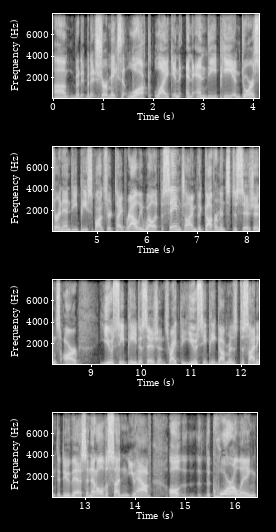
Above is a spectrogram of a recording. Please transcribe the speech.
Um, but, it, but it sure makes it look like an, an NDP endorsed or an NDP sponsored type rally. Well, at the same time, the government's decisions are UCP decisions, right? The UCP government's deciding to do this. And then all of a sudden you have all the, the quarreling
